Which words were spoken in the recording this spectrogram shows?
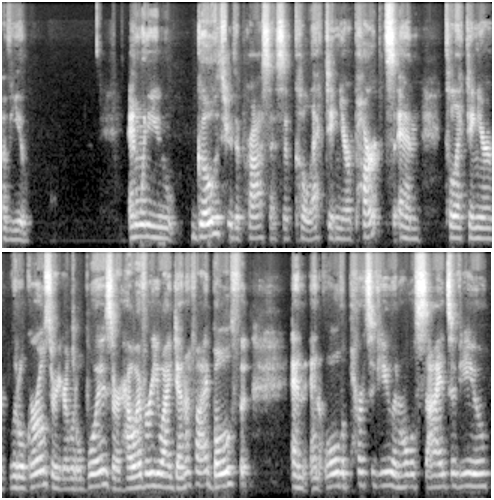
of you. And when you go through the process of collecting your parts and collecting your little girls or your little boys or however you identify both and and all the parts of you and all the sides of you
